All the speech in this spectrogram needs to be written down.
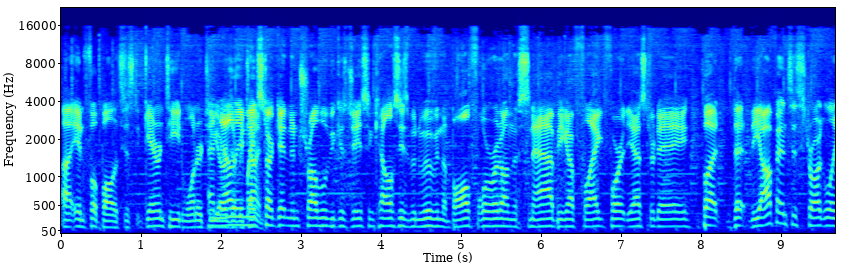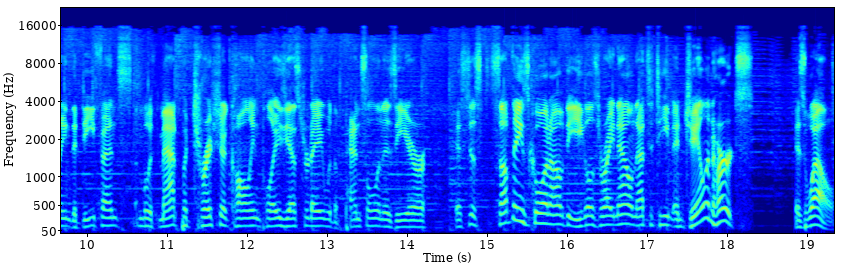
uh, in football. It's just guaranteed one or two And yards now they might time. start getting in trouble because Jason Kelce's been moving the ball forward on the snap. He got flagged for it yesterday. But the the offense is struggling. The defense with Matt Patricia calling plays yesterday with a pencil in his ear. It's just something's going on with the Eagles right now, and that's a team. And Jalen Hurts as well,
